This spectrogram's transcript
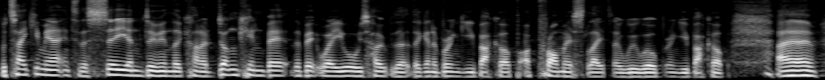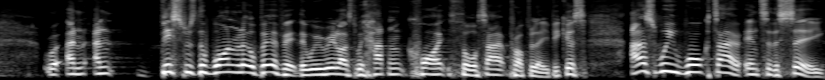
were taking me out into the sea and doing the kind of dunking bit, the bit where you always hope that they're going to bring you back up. I promise later we will bring you back up. Um, and, and this was the one little bit of it that we realized we hadn't quite thought out properly because as we walked out into the sea,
